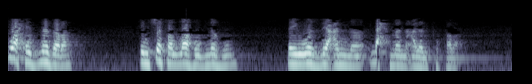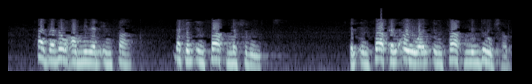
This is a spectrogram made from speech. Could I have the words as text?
واحد نذر. إن شفى الله ابنه ليوزعن لحما على الفقراء. هذا نوع من الإنفاق لكن إنفاق مشروط. الإنفاق الأول إنفاق من دون شرط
